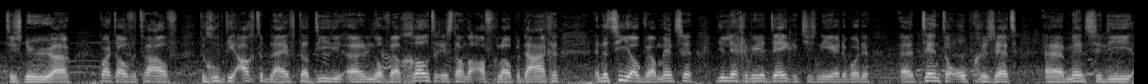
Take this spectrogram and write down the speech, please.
het is nu uh, kwart over twaalf... de groep die achterblijft, dat die uh, nog wel groter is dan de afgelopen dagen. En dat zie je ook wel. Mensen die leggen weer dekentjes neer. Er worden uh, tenten opgezet. mensen die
